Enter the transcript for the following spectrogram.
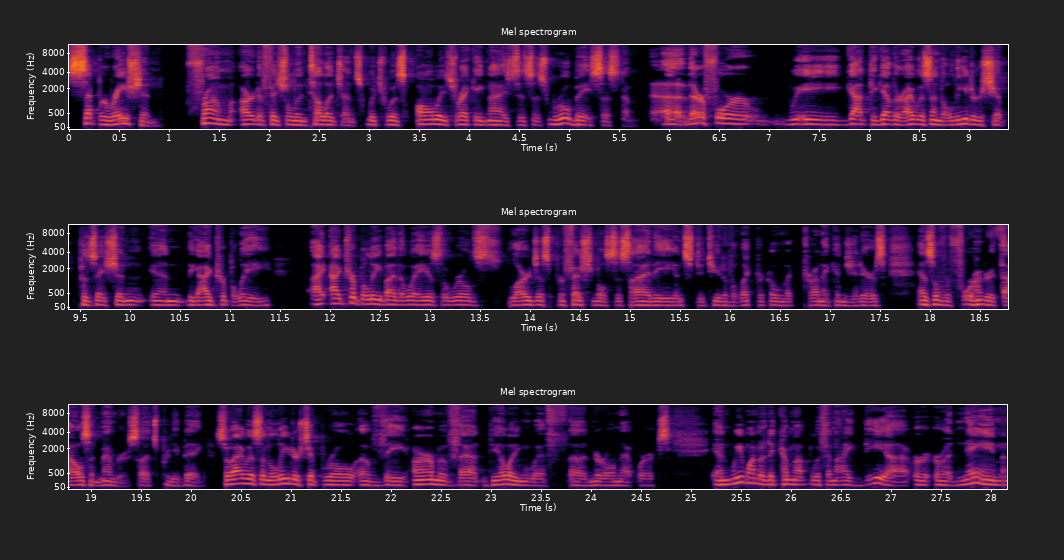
separation from artificial intelligence, which was always recognized as this rule based system. Uh, therefore, we got together. I was in a leadership position in the IEEE I, IEEE, by the way, is the world's largest professional society, Institute of Electrical and Electronic Engineers, has over 400,000 members, so it's pretty big. So I was in a leadership role of the arm of that dealing with uh, neural networks. And we wanted to come up with an idea or, or a name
